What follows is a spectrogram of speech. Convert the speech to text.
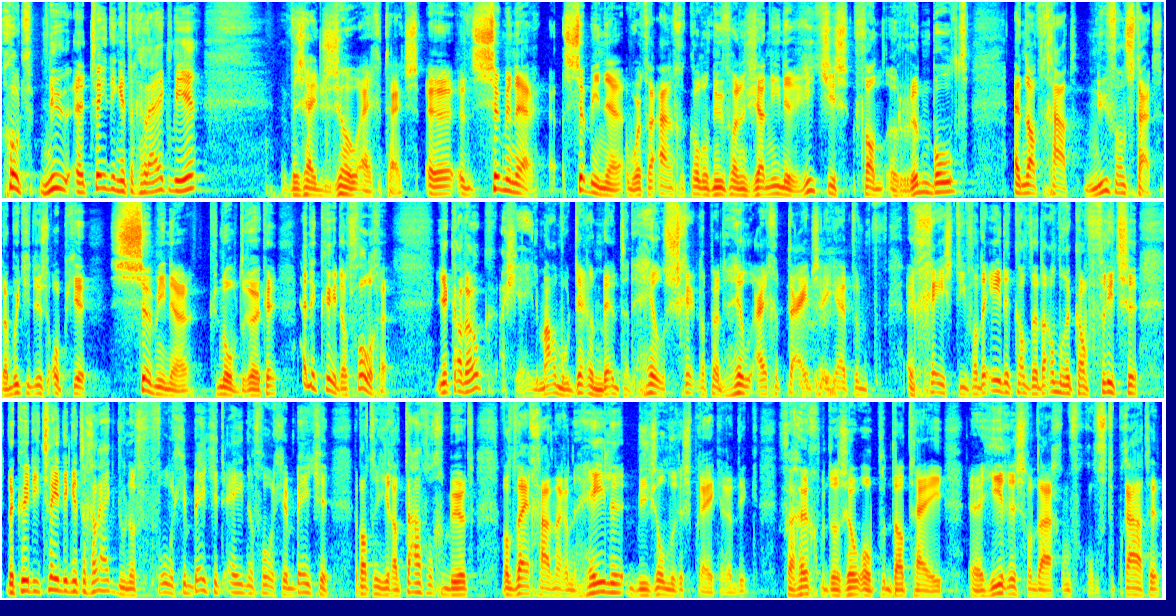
Goed, nu eh, twee dingen tegelijk weer. We zijn zo eigentijds. Uh, een seminar, seminar wordt er aangekondigd nu van Janine Rietjes van Rumbold. En dat gaat nu van start. Dan moet je dus op je seminar-knop drukken en dan kun je dat volgen. Je kan ook, als je helemaal modern bent en heel scherp en heel eigen tijd. en je hebt een, een, geest die van de ene kant naar de andere kan flitsen, dan kun je die twee dingen tegelijk doen. Dan volg je een beetje het ene, volg je een beetje wat er hier aan tafel gebeurt. Want wij gaan naar een hele bijzondere spreker. En ik verheug me er zo op dat hij uh, hier is vandaag om voor ons te praten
